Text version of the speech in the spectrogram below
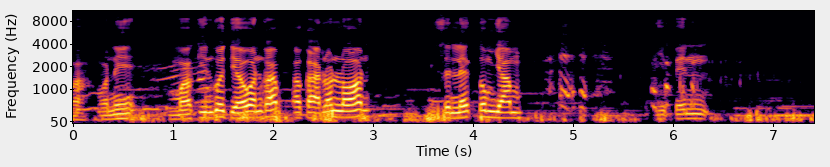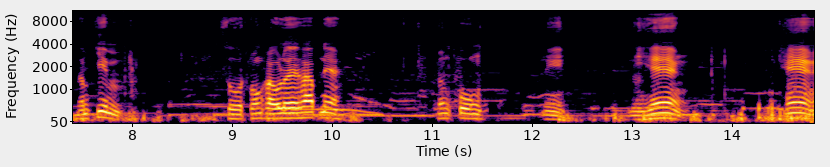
มาวันนี้มากินก๋วยเตี๋ยวกันครับ อากาศร้อนๆ เส้นเล็กต้มยำ นี่เป็นน้ำจิ้ม สูตรของเขาเลยครับเนี่ยเครื่องปรุง นี่มีแห้ง แห้ง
